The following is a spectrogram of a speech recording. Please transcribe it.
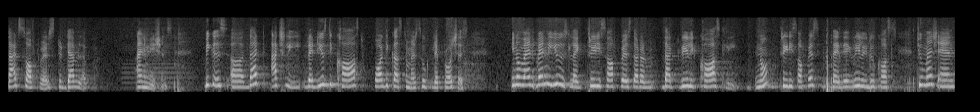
that softwares to develop animations because uh, that actually reduced the cost for the customers who approach us. You know, when, when we use like 3D softwares that are that really costly, you know, 3D softwares, they, they really do cost too much and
